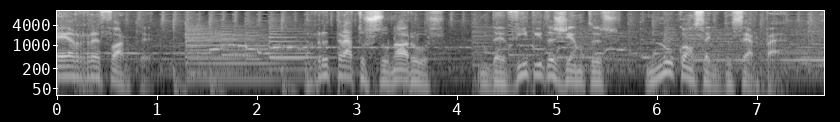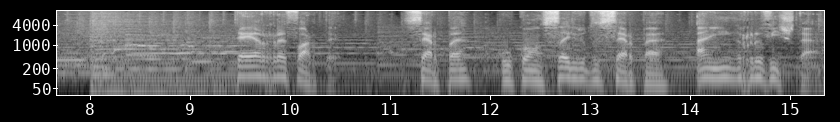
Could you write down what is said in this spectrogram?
Terra Forte. Retratos sonoros da vida e das gentes no Conselho de Serpa. Terra Forte. Serpa, o Conselho de Serpa, em revista.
